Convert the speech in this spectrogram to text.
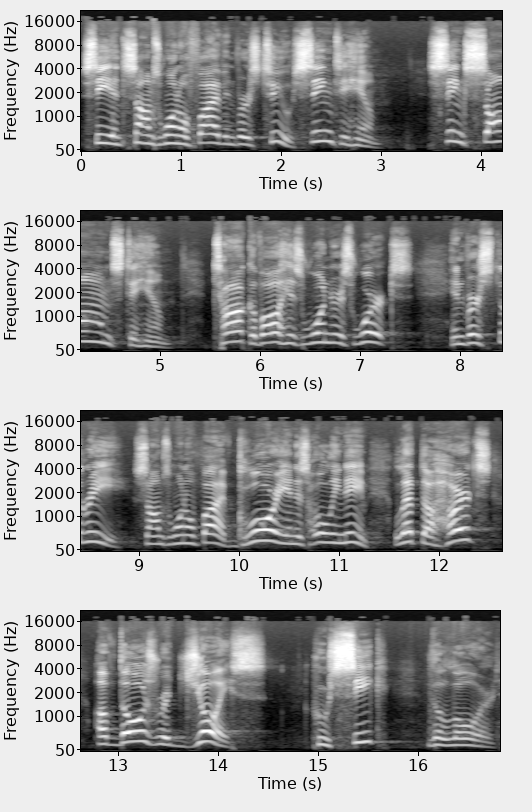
See, in Psalms 105 in verse 2, sing to Him, sing psalms to Him, talk of all His wondrous works. In verse 3, Psalms 105, glory in His holy name. Let the hearts of those rejoice who seek the Lord.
